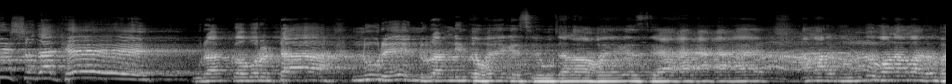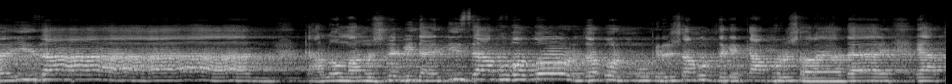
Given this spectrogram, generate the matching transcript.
দৃশ্য দেখে, পুরা কবরটা নূরে নূরান্বিত হয়ে গেছে, উজালা হয়ে গেছে। আমার বন্ধুগণ, আমার ভাইজান। কালো মানুষরে বিদায় দিছে আবু বকর, যখন মুখের সামুখ থেকে কাপড় সরায়া দেয়। এত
